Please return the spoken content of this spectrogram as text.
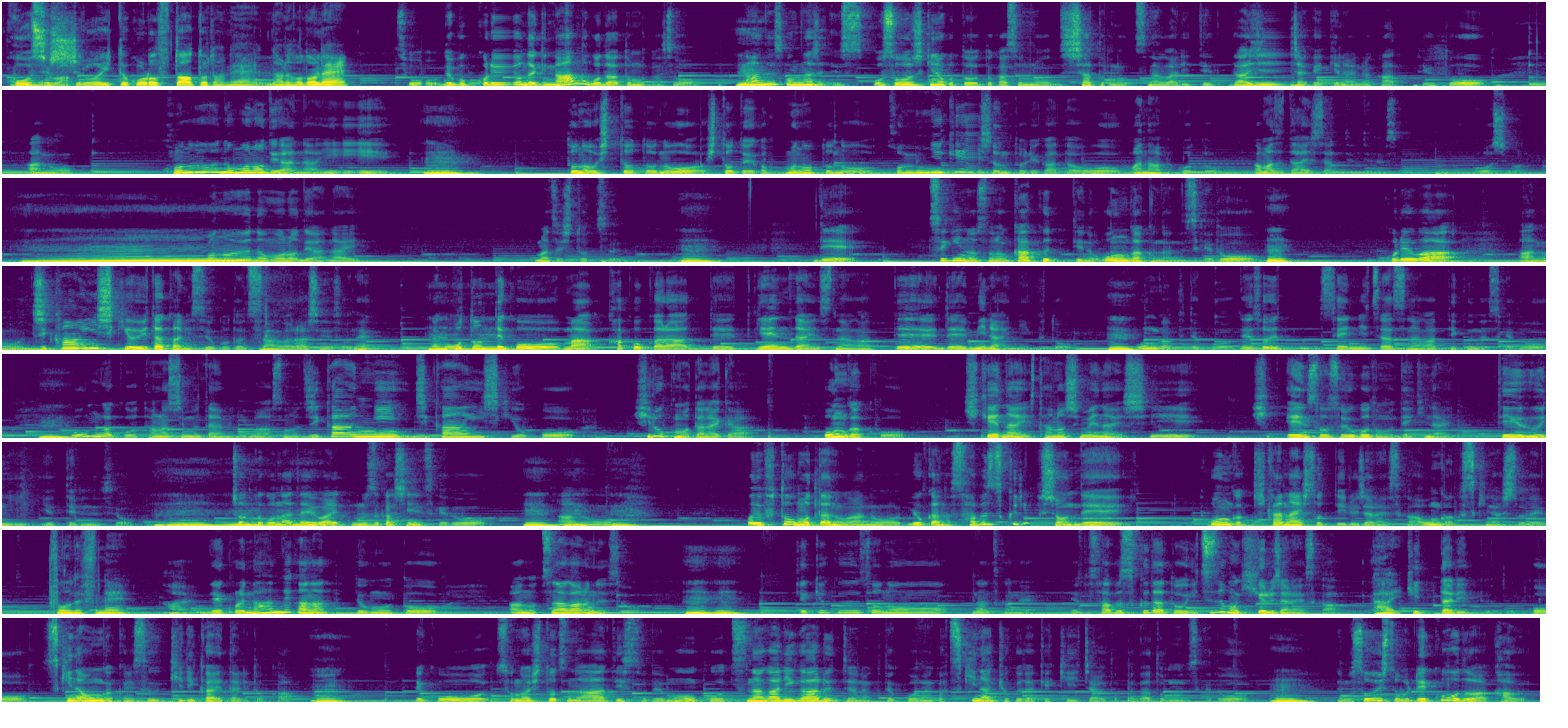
講師面は。白いところスタートだね。なるほどね。そうで僕これ読んだ時何のことだと思ったんですよ。うんなんでそんなお葬式のこととかその死者とのつながりって大事にしなきゃいけないのかっていうとあのこの世のものではないうん。との人との人というか物とのコミュニケーションの取り方を学ぶことがまず大事だって言ってるんですよ講師は。うーん。この世のものではないまず一つ。うん。で次のその学っていうのは音楽なんですけどうん。これはあの時間意識を豊かにすることにつながるらしいんですよね。なんか音ってこう、まあ過去からあって現在につながってで未来に行くとうん。音楽ってこうでそういう旋律がつながっていくんですけどうん。音楽を楽しむためにはその時間に時間意識をこう広く持たなきゃ音楽を聴けない楽しめないしひ演奏することもできないっていうふうに言ってるんですよ。うん。ちょっとこの辺り割と難しいんですけどうん。あのうんこれふと思ったのがあのよくあのサブスクリプションで音楽聴かない人っているじゃないですか音楽好きな人で。そうですね。はい、でこれなんでかなって思うとあのつながるんですよ。うんうん。結局そのなんですかね、えっと、サブスクだといつでも聴けるじゃないですか。はい。切ったりこう好きな音楽にすぐ切り替えたりとかうん。でこうその一つのアーティストでもこうつながりがあるんじゃなくてこうなんか好きな曲だけ聴いちゃうとかだと思うんですけどうん。でもそういう人もレコードは買う。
